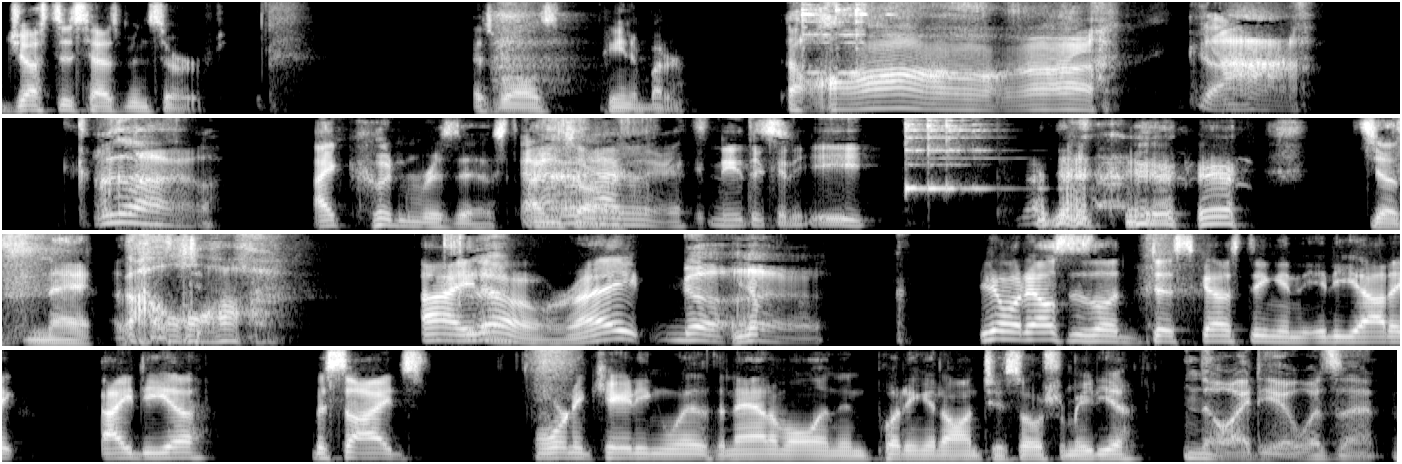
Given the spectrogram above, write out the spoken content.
justice has been served as well as peanut butter. Ah, ah, ah. I couldn't resist. I'm sorry. Neither could he. Just nasty. Oh, I know, right? God. You know what else is a disgusting and idiotic idea besides fornicating with an animal and then putting it onto social media? No idea. What's that?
